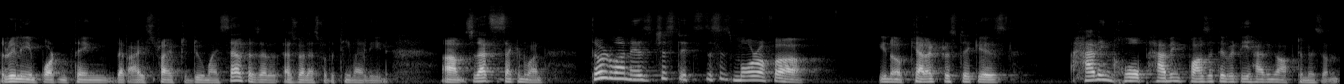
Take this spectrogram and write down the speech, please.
a really important thing that I strive to do myself as, well- as well as for the team I lead. Um, so that's the second one. Third one is just it's this is more of a you know characteristic is having hope, having positivity, having optimism.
